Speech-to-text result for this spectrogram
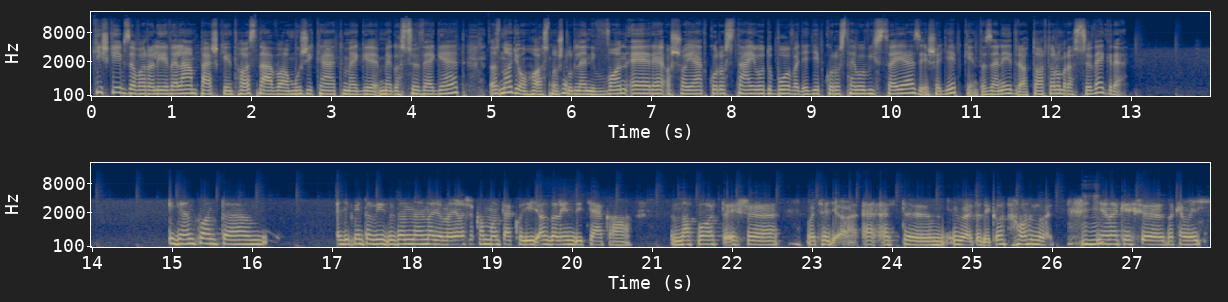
kis képzavarral élve lámpásként használva a muzsikát, meg, meg a szöveget, az nagyon hasznos tud lenni. Van erre a saját korosztályodból, vagy egyéb korosztályból visszajelzés egyébként a zenédre, a tartalomra, a szövegre? Igen, pont um Egyébként a vízözönnel nagyon-nagyon sokan mondták, hogy így azzal indítják a napot, és vagy hogy e, ezt üvöltözik otthon, vagy uh-huh. ilyenek, és ez nekem egy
